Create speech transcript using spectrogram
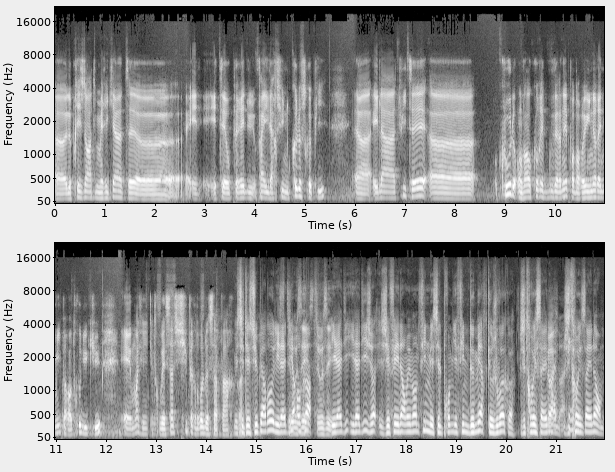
euh, le président américain était, euh, opéré du. Enfin, il a reçu une coloscopie. Euh, et il a tweeté. Euh, Cool, on va encore être gouverné pendant une heure et demie par un trou du cul. Et moi, j'ai trouvé ça super drôle de sa part. Mais quoi. c'était super drôle. Il a dit osé, encore. Osé. Il a dit, il a dit, j'ai fait énormément de films, mais c'est le premier film de merde que je vois, quoi. J'ai trouvé ça énorme. Ouais. J'ai trouvé ça énorme.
